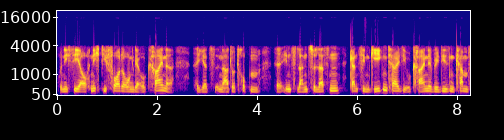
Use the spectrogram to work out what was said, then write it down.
Und ich sehe auch nicht die Forderung der Ukraine, äh, jetzt NATO-Truppen äh, ins Land zu lassen. Ganz im Gegenteil, die Ukraine will diesen Kampf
